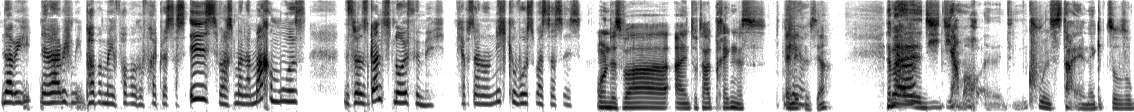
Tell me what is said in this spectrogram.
Dann habe ich, dann habe ich mit Papa, meinen Papa gefragt, was das ist, was man da machen muss. Das war ganz neu für mich. Ich habe es noch nicht gewusst, was das ist. Und es war ein total prägendes Erlebnis, ja? Sag mal, Ja. äh, die, die haben auch äh, einen coolen Style, ne? Gibt so, so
